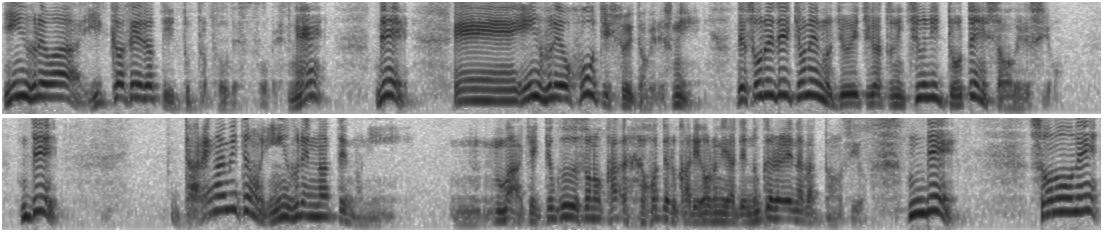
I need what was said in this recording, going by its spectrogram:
インフレは一過性だって言っとったと。そうです、そうです。ね。で、えー、インフレを放置しといたわけですね。で、それで去年の11月に急に土転したわけですよ。で、誰が見てもインフレになってんのに、まあ結局、そのか ホテルカリフォルニアで抜けられなかったんですよ。で、そのね、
